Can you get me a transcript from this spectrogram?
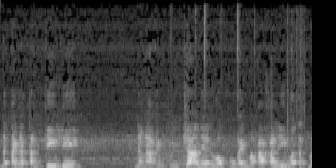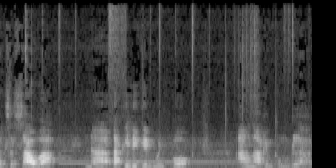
na tagatangkilik ng aking pong channel. Huwag po kayong makakalimot at magsasawa na tangkiligin mo po ang aking pong vlog.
